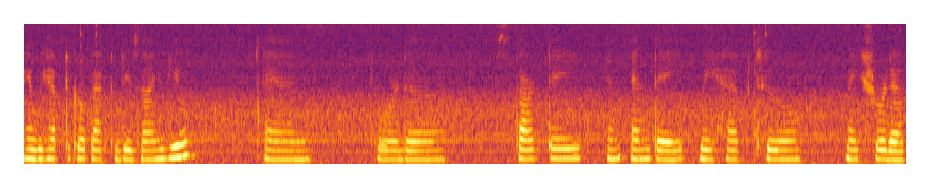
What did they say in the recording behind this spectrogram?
and we have to go back to design view. And for the start date and end date we have to make sure that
